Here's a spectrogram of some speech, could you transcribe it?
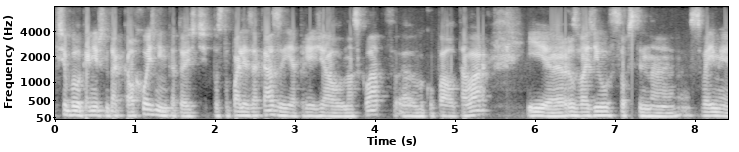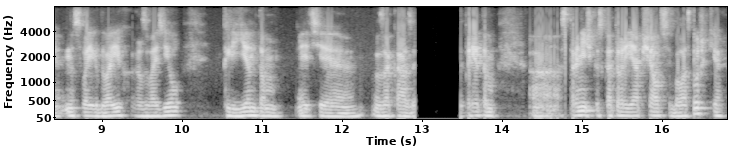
все было, конечно, так колхозненько, то есть поступали заказы, я приезжал на склад, э, выкупал товар и развозил, собственно, своими, на своих двоих развозил клиентам эти заказы. При этом а, страничка, с которой я общался, была с тушки,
